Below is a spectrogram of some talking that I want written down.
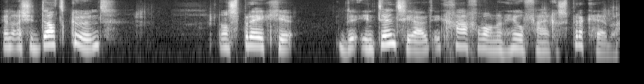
En als je dat kunt, dan spreek je de intentie uit. Ik ga gewoon een heel fijn gesprek hebben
